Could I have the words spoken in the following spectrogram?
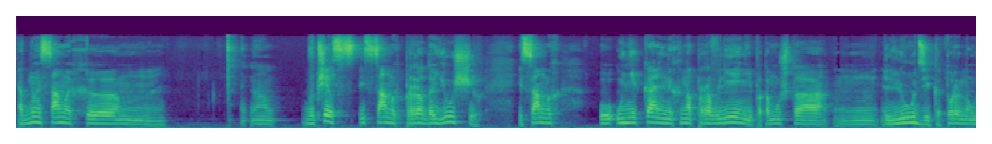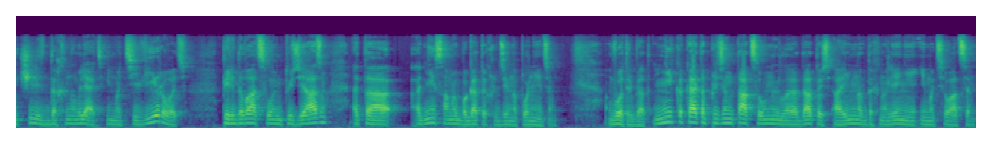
одно из самых, э, э, вообще из самых продающих, и самых уникальных направлений, потому что люди, которые научились вдохновлять и мотивировать, передавать свой энтузиазм, это одни из самых богатых людей на планете. Вот, ребят, не какая-то презентация унылая, да, то есть, а именно вдохновление и мотивация.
